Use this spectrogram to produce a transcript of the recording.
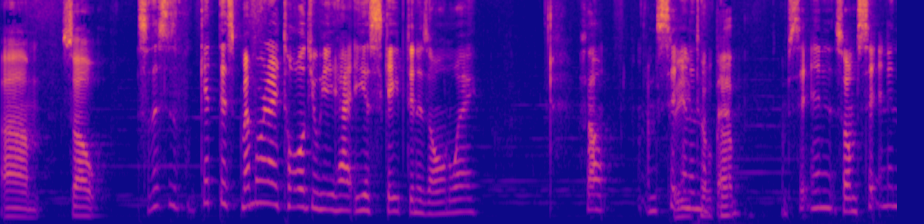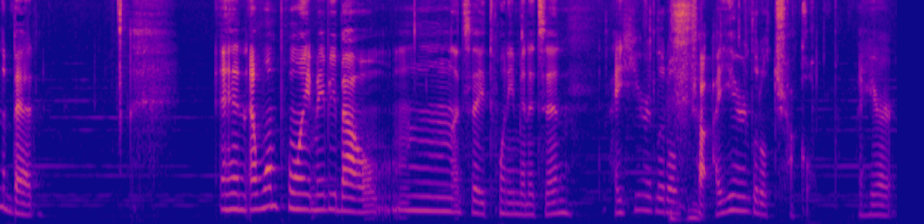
Um, so so this is get this. Remember when I told you he had he escaped in his own way? So I'm sitting in the bed. up? I'm sitting. So I'm sitting in the bed. And at one point, maybe about mm, let's say 20 minutes in, I hear a little. Chu- I hear a little chuckle. I hear.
